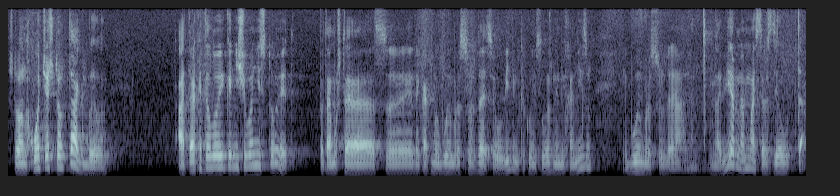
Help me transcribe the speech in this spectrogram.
что он хочет, чтобы так было. А так эта логика ничего не стоит. Потому что это как мы будем рассуждать, увидим какой-нибудь сложный механизм и будем рассуждать, а, наверное, мастер сделал так.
